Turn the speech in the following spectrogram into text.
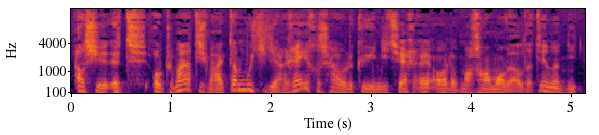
als je het automatisch maakt, dan moet je je aan regels houden. Kun je niet zeggen, oh dat mag allemaal wel, dat hindert niet.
